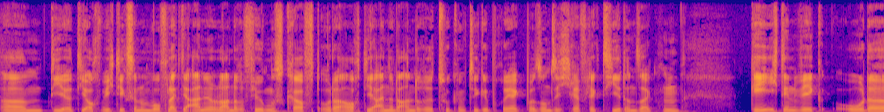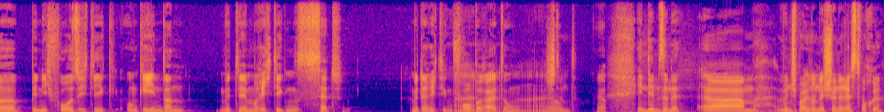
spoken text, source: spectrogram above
ähm, die, die auch wichtig sind und wo vielleicht die eine oder andere Führungskraft oder auch die eine oder andere zukünftige Projektperson sich reflektiert und sagt, hm, gehe ich den Weg oder bin ich vorsichtig und gehe ihn dann mit dem richtigen Set, mit der richtigen Vorbereitung. Ah, stimmt. Ja. In dem Sinne, ähm, wünschen wir euch noch eine schöne Restwoche.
